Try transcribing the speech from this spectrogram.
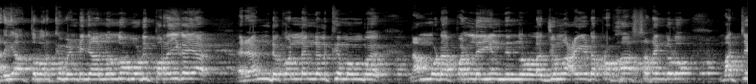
അറിയാത്തവർക്ക് വേണ്ടി ഞാൻ ഒന്നുകൂടി പറയുകയാണ്. രണ്ട് കൊല്ലങ്ങൾക്ക് മുമ്പ് നമ്മുടെ പള്ളിയിൽ നിന്നുള്ള ജുമായിയുടെ പ്രഭാഷണങ്ങളും മറ്റ്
